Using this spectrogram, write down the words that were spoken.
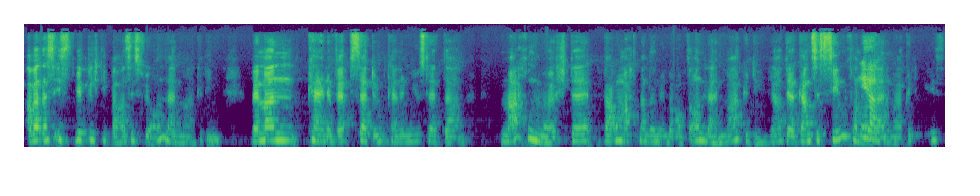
Aber das ist wirklich die Basis für Online-Marketing. Wenn man keine Webseite und keine Newsletter machen möchte, warum macht man dann überhaupt Online-Marketing? Ja, der ganze Sinn von Online-Marketing ist,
